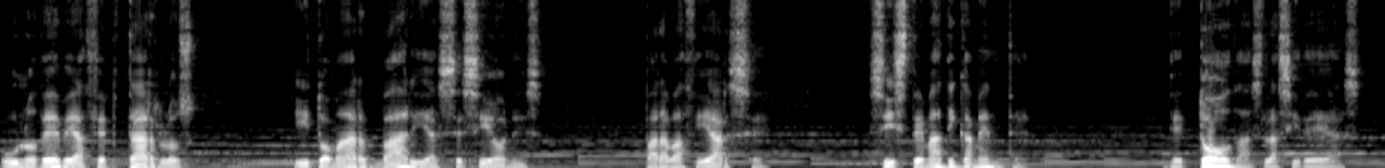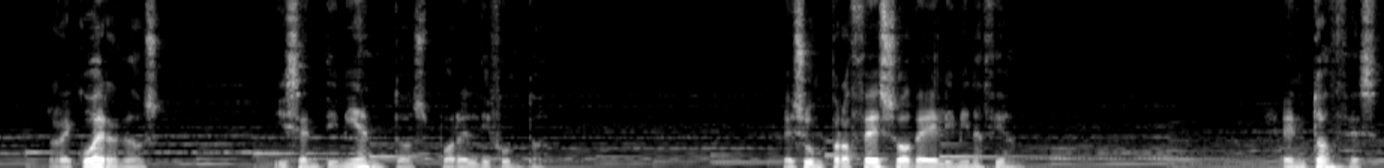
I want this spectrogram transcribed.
Uno debe aceptarlos y tomar varias sesiones para vaciarse sistemáticamente de todas las ideas, recuerdos y sentimientos por el difunto. Es un proceso de eliminación. Entonces,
